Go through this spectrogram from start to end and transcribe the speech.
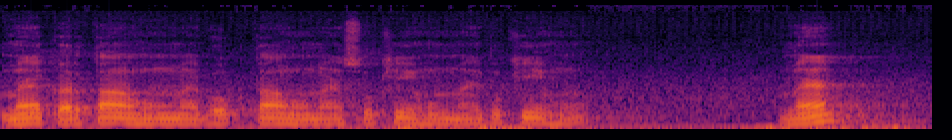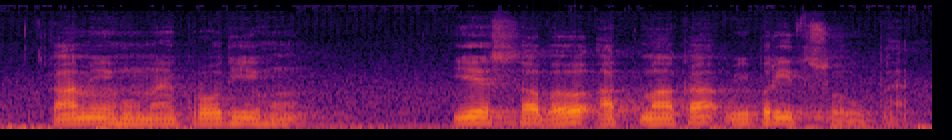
मैं करता हूँ, मैं भोगता हूँ, मैं सुखी हूँ, मैं दुखी हूँ, मैं कामी हूँ, मैं क्रोधी हूँ, ये सब आत्मा का विपरीत स्वरूप है।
